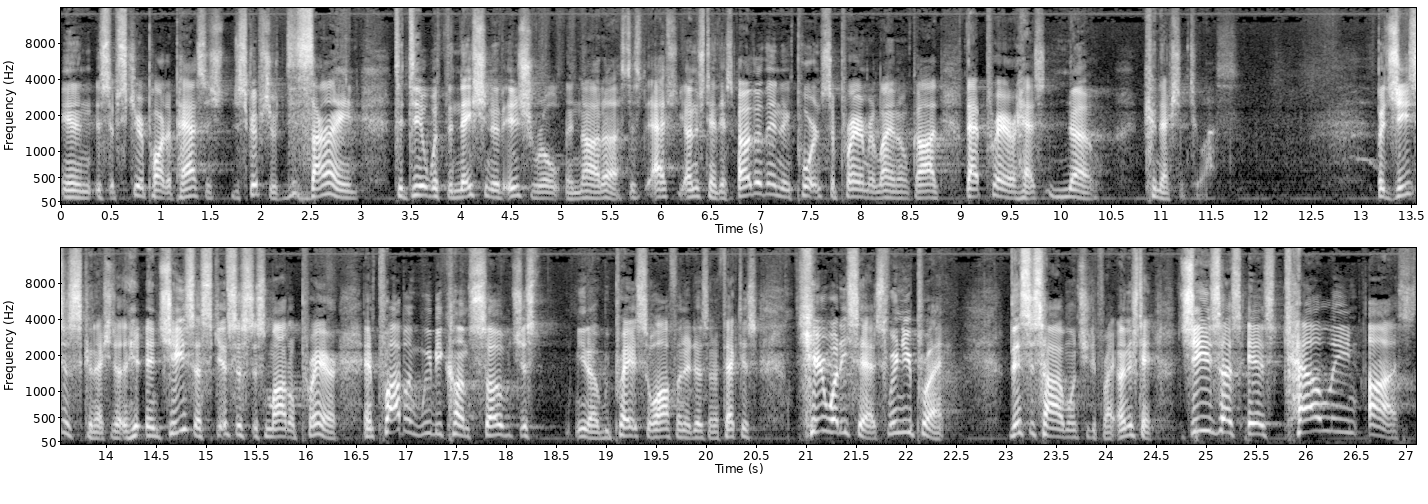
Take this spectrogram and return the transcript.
in this obscure part of passage, the scripture, designed to deal with the nation of Israel and not us. Just actually understand this. Other than the importance of prayer and relying on God, that prayer has no connection to us but Jesus' connection. And Jesus gives us this model prayer. And probably we become so just, you know, we pray it so often it doesn't affect us. Hear what he says when you pray. This is how I want you to pray. Understand, Jesus is telling us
